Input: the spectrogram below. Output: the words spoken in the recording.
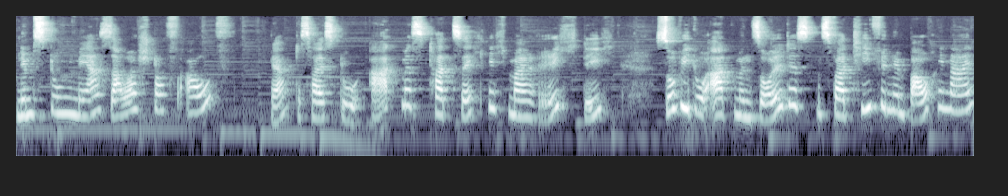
nimmst du mehr Sauerstoff auf. Ja? Das heißt, du atmest tatsächlich mal richtig, so wie du atmen solltest, und zwar tief in den Bauch hinein.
